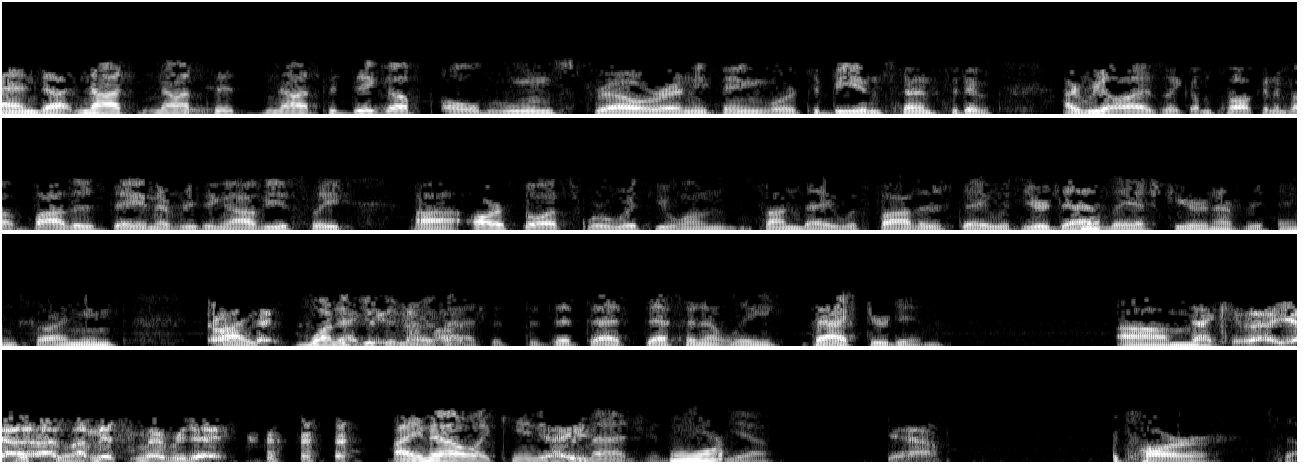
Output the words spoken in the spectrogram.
And uh, not not to not to dig up old wounds, Stro, or anything, or to be insensitive. I realize, like I'm talking about Father's Day and everything. Obviously, uh, our thoughts were with you on Sunday with Father's Day with your dad last year and everything. So I mean, Oh, I wanted thank you you to so know much. that, that that that definitely factored in. Um, Thank you. Uh, yeah, I. I miss him every day. I know. I can't Yeah, even imagine. Yeah. yeah. yeah. It's horror. So,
